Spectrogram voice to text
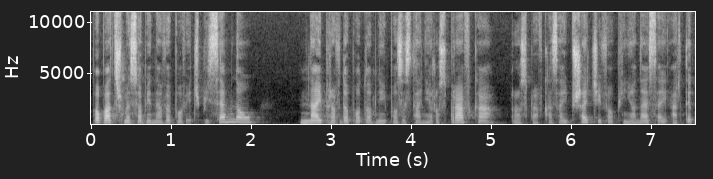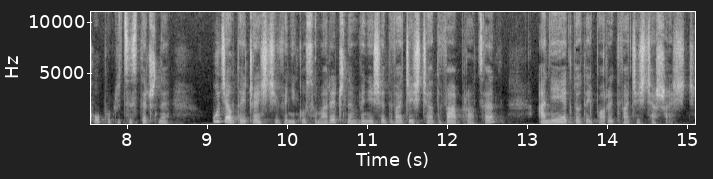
Popatrzmy sobie na wypowiedź pisemną. Najprawdopodobniej pozostanie rozprawka, rozprawka za i przeciw, opinion essay, artykuł publicystyczny. Udział tej części w wyniku sumarycznym wyniesie 22%, a nie jak do tej pory 26%.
